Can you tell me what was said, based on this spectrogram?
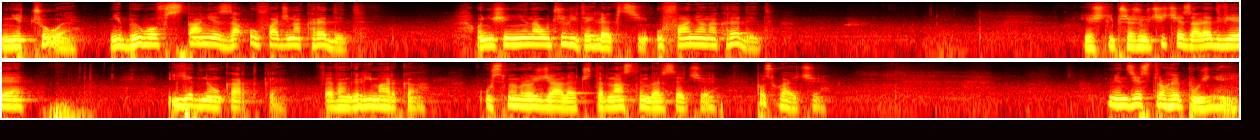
Nieczułe nie było w stanie zaufać na kredyt. Oni się nie nauczyli tej lekcji ufania na kredyt. Jeśli przerzucicie zaledwie jedną kartkę w Ewangelii Marka, w ósmym rozdziale, czternastym wersecie, posłuchajcie. Więc jest trochę później.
